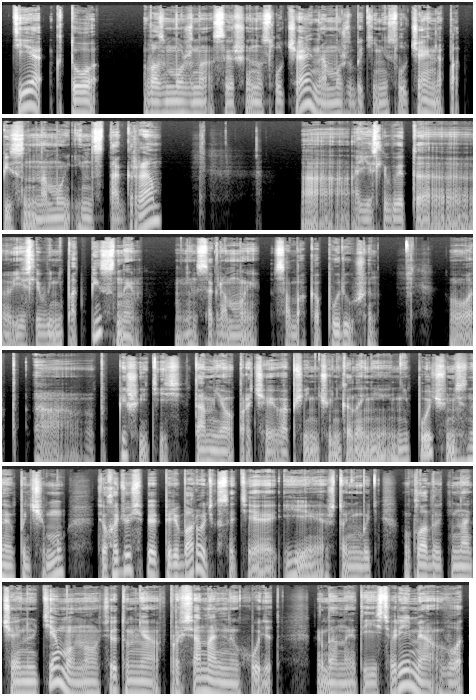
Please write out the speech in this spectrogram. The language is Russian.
Те, кто, возможно, совершенно случайно, а может быть и не случайно подписан на мой Инстаграм, а, а если вы это, если вы не подписаны, Инстаграм мой собака Пурюшин, вот, подпишитесь. Там я про чай вообще ничего никогда не, не почу, не знаю почему. Все хочу себя перебороть, кстати, и что-нибудь выкладывать на чайную тему, но все это у меня в профессиональный уходит, когда на это есть время, вот.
